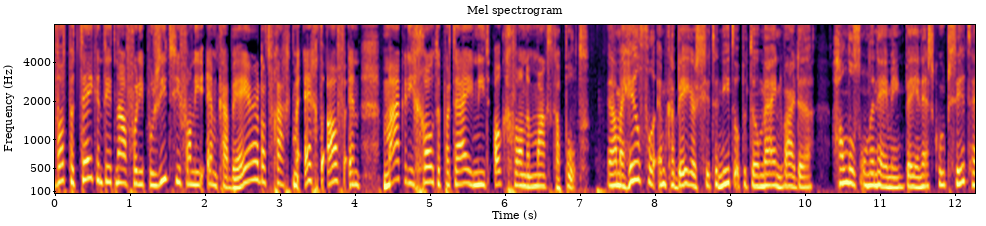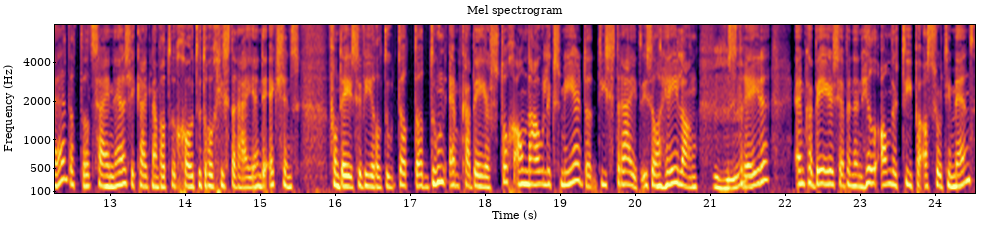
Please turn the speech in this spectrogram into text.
wat betekent dit nou voor die positie van die MKB'er? Dat vraag ik me echt af. En maken die grote partijen niet ook gewoon de markt kapot? Ja, maar heel veel MKB'ers zitten niet op het domein waar de handelsonderneming BNS Groep zit. Hè. Dat, dat zijn, hè, als je kijkt naar wat de grote drogisterijen en de actions van deze wereld doen, dat, dat doen MKB'ers toch al nauwelijks meer. Dat, die strijd is al heel lang mm gestreden. MKB'ers hebben een heel ander type assortiment.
